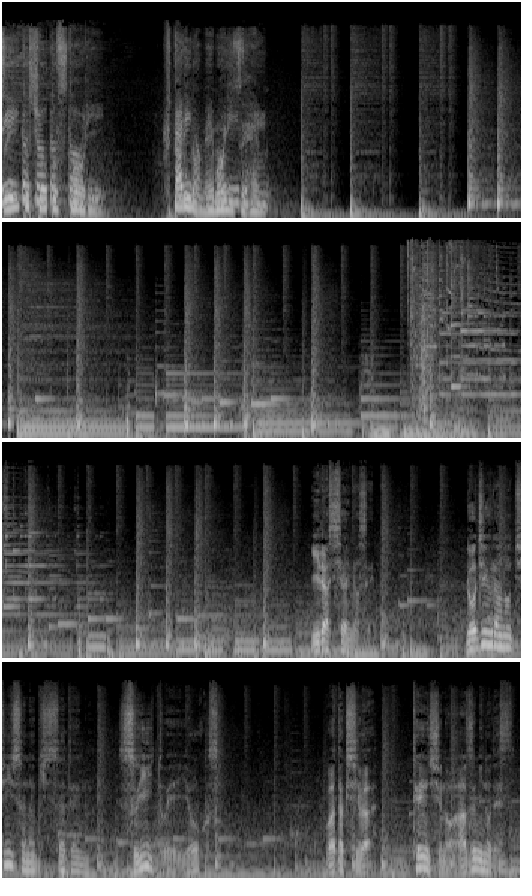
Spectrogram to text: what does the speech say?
スイートショートストーリー。二人のメモリーズ編。いらっしゃいませ。路地裏の小さな喫茶店スイートへようこそ。私は店主の安曇野です。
